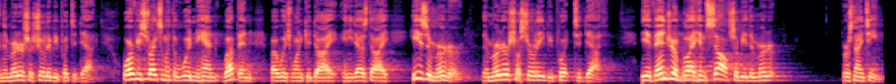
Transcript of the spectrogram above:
and the murderer shall surely be put to death. Or if he strikes him with a wooden hand weapon by which one could die and he does die, he is a murderer. The murderer shall surely be put to death. The avenger of blood himself shall be the murderer. Verse 19.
